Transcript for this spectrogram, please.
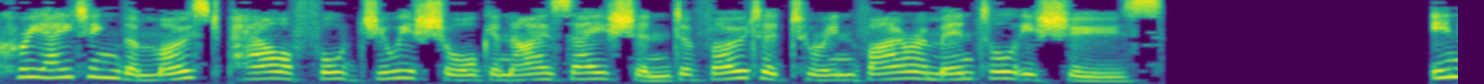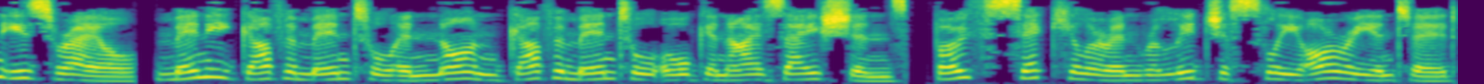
creating the most powerful Jewish organization devoted to environmental issues. In Israel, many governmental and non-governmental organizations, both secular and religiously oriented,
